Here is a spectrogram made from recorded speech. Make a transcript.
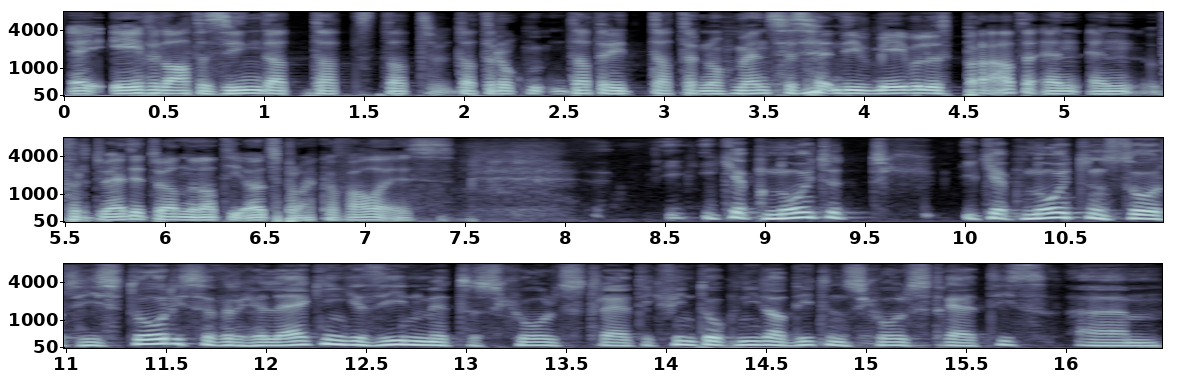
eh, even laten zien dat, dat, dat, dat, er, ook, dat, er, dat er nog mensen zijn die mee willen praten en, en verdwijnt dit wel nadat die uitspraak gevallen is? Ik, ik, heb nooit het, ik heb nooit een soort historische vergelijking gezien met de schoolstrijd. Ik vind ook niet dat dit een schoolstrijd is. Um,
